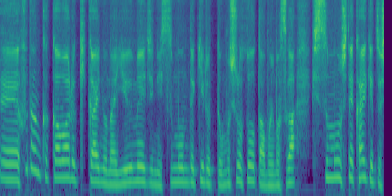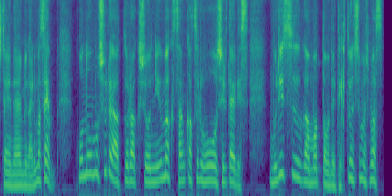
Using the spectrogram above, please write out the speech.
えー、普段関わる機会のない有名人に質問できるって面白そうとは思いますが、質問して解決したい悩みがありません。この面白いアトラクションにうまく参加する方法を知りたいです。無理数が余ったので適当に質問します。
